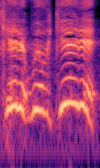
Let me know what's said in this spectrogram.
Get it, Will. Get it.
